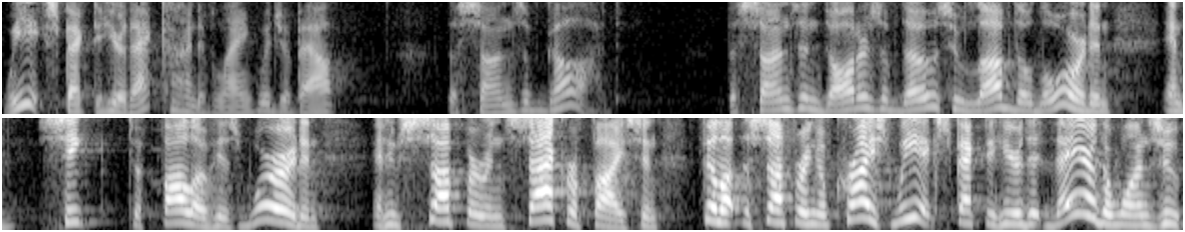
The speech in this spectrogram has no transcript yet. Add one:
We expect to hear that kind of language about the sons of God, the sons and daughters of those who love the Lord and, and seek to follow His word and, and who suffer and sacrifice and fill up the suffering of Christ, we expect to hear that they are the ones who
